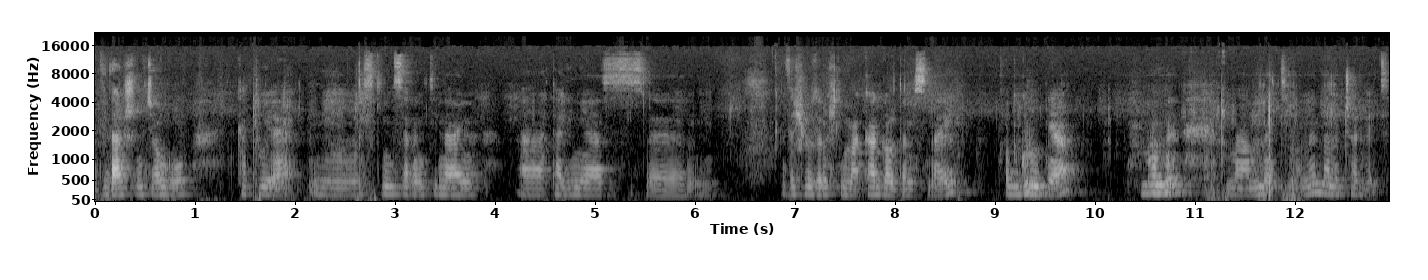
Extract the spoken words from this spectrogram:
w dalszym ciągu katuję mm, Skin 79, e, ta linia z, em, ze śluzem ślimaka Golden Snail od grudnia. Mamy, mamy, co mamy? Mamy czerwiec.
